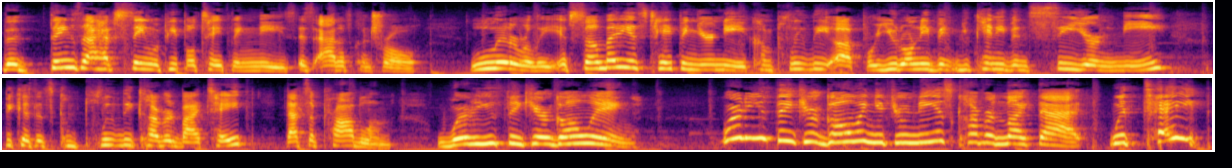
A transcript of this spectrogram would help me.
the things I have seen with people taping knees is out of control. Literally, if somebody is taping your knee completely up, where you don't even you can't even see your knee because it's completely covered by tape, that's a problem. Where do you think you're going? Where do you think you're going if your knee is covered like that with tape?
